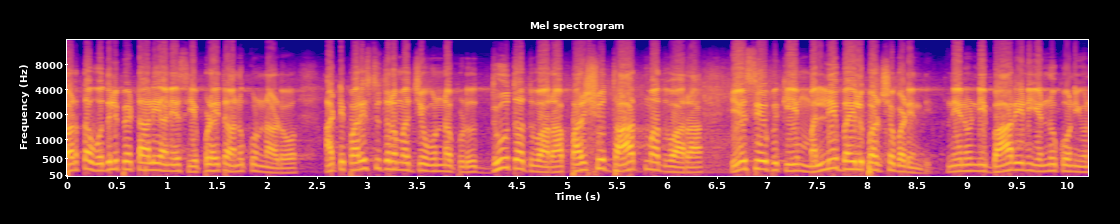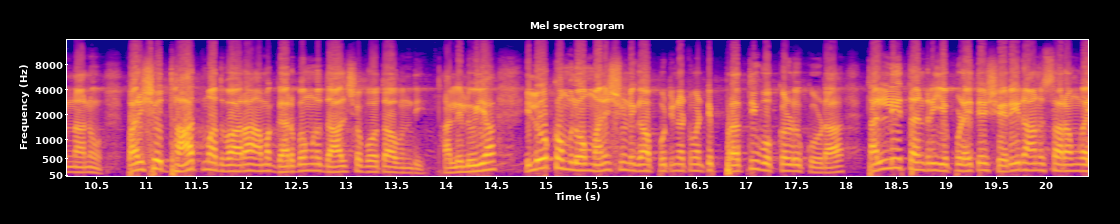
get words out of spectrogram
భర్త వదిలిపెట్టాలి అనేసి ఎప్పుడైతే అనుకున్నాడో అట్టి పరిస్థితుల మధ్య ఉన్నప్పుడు దూత ద్వారా పరిశుద్ధాత్మ ద్వారా ఏసేపుకి మళ్ళీ బయలుపరచబడింది. నేను నీ భార్యని ఎన్నుకొని ఉన్నాను. పరిశుద్ధాత్మ ద్వారా ఆమె గర్భమును దాల్చబోతా ఉంది. అల్లెలుయ ఈ లోకంలో మనుషునిగా పుట్టినటువంటి ప్రతి ఒక్కడు కూడా తల్లి తండ్రి ఎప్పుడైతే శరీరానుసారంగా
